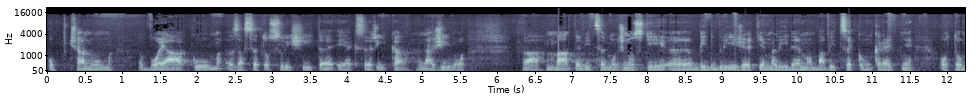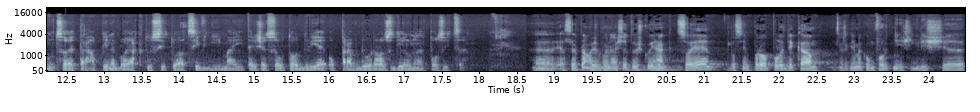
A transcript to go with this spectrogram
občanům, vojákům. Zase to slyšíte, jak se říká, naživo a máte více možností eh, být blíže těm lidem a bavit se konkrétně o tom, co je trápí nebo jak tu situaci vnímají. Takže jsou to dvě opravdu rozdílné pozice. Eh, já se ptám, že možná ještě trošku jinak. Co je vlastně pro politika, řekněme, komfortnější, když eh,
